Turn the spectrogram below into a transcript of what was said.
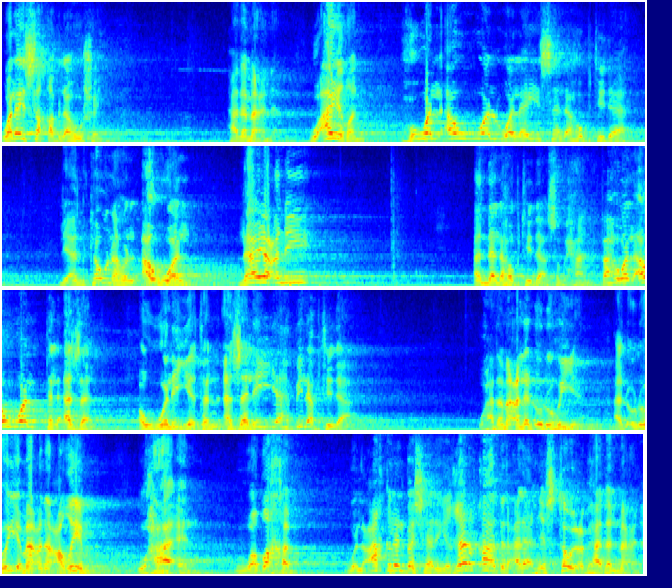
وليس قبله شيء. هذا معنى. وأيضا هو الأول وليس له ابتداء. لأن كونه الأول لا يعني أن له ابتداء سبحانه. فهو الأول في الأزل أولية أزلية بلا ابتداء. وهذا معنى الألوهية. الألوهية معنى عظيم وهائل وضخم والعقل البشري غير قادر على أن يستوعب هذا المعنى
